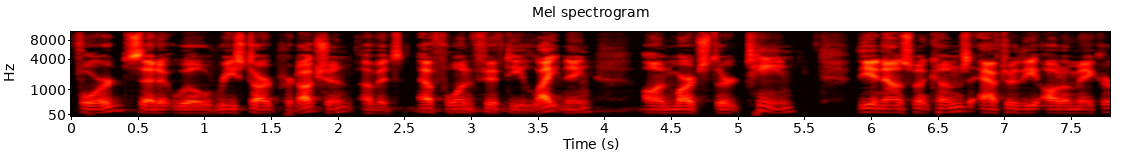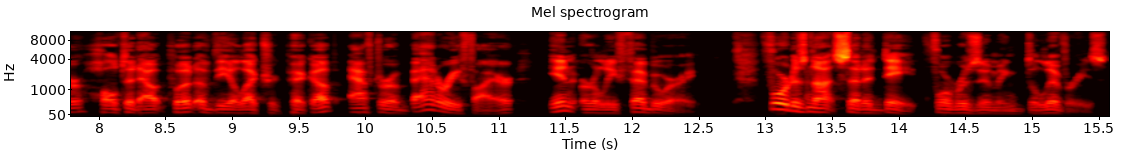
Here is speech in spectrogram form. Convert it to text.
Ford said it will restart production of its F 150 Lightning on March 13. The announcement comes after the automaker halted output of the electric pickup after a battery fire in early February. Ford has not set a date for resuming deliveries.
